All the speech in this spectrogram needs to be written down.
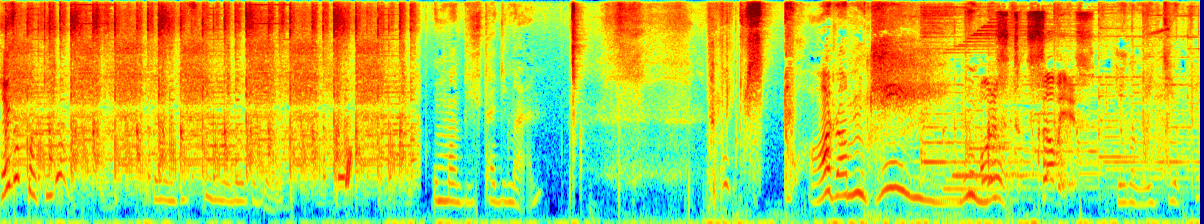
계속 바뀌죠? 그냥 비슷한 거 해보죠 옷만 비슷하지만. 아람쥐! 퍼스트 서비스 얘가 왜지 어, 옆에?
